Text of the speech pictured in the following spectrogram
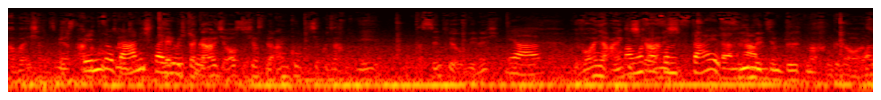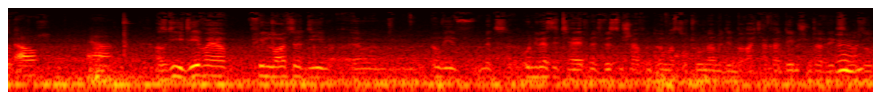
Aber ich habe mir Ich das bin angeguckt so ich kenne mich da gar nicht aus. Ich habe es mir angeguckt. Ich habe gesagt, nee, das sind wir irgendwie nicht. Ja. Wir wollen ja eigentlich gar so nicht dann viel haben. mit dem Bild machen, genau. Also, Und auch. Ja. also die Idee war ja, viele Leute, die ähm, irgendwie mit Universität, mit Wissenschaft und irgendwas zu tun haben, mit dem Bereich akademisch unterwegs Mhm. sind und so,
